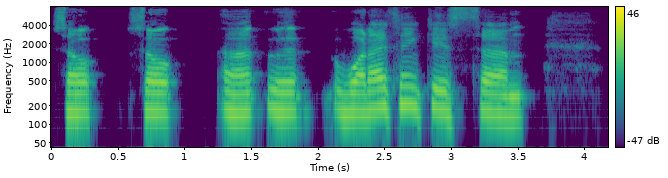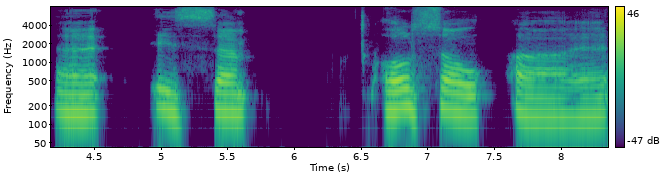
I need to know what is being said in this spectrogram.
so so uh, uh what I think is um, uh, is um, also uh,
